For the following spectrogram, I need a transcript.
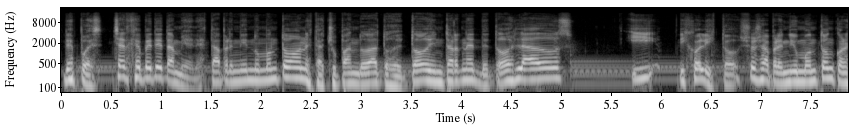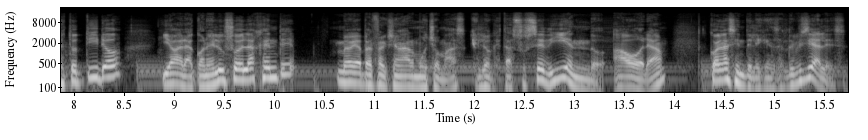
Después, ChatGPT también está aprendiendo un montón, está chupando datos de todo Internet, de todos lados, y dijo, listo, yo ya aprendí un montón, con esto tiro, y ahora con el uso de la gente me voy a perfeccionar mucho más. Es lo que está sucediendo ahora con las inteligencias artificiales.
